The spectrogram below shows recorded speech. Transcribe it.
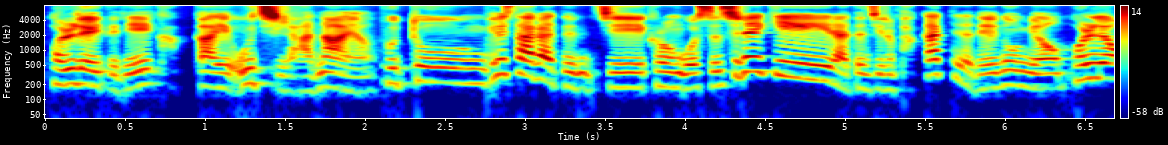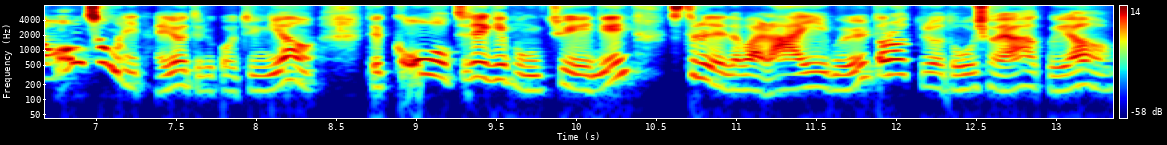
벌레들이 가까이 오질 않아요. 보통 회사라든지 그런 곳은 쓰레기라든지 이런 바깥에다 내놓으면 벌레 엄청 많이 달려들거든요. 꼭 쓰레기 봉투에는 스트로넬라와 라임을 떨어뜨려 놓으셔야 하고요.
